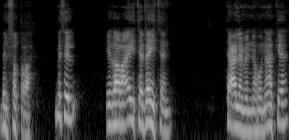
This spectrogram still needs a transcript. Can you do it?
بالفطرة. مثل إذا رأيت بيتا تعلم أن هناك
